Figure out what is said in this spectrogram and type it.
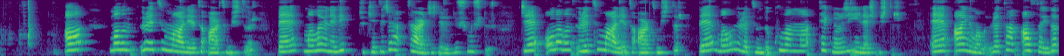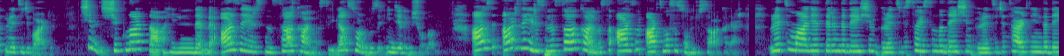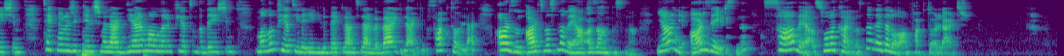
A. Malın üretim maliyeti artmıştır. B. Mala yönelik tüketici tercihleri düşmüştür. C. O malın üretim maliyeti artmıştır. D. Malın üretiminde kullanılan teknoloji iyileşmiştir. E. Aynı malı üreten az sayıda üretici vardır. Şimdi şıklar dahilinde ve arz eğrisinin sağ kaymasıyla sorumuzu incelemiş olalım. Arz, arz eğrisinin sağa kayması arzın artması sonucu sağa kayar. Üretim maliyetlerinde değişim, üretici sayısında değişim, üretici tercihinde değişim, teknolojik gelişmeler, diğer malların fiyatında değişim, malın fiyatı ile ilgili beklentiler ve vergiler gibi faktörler arzın artmasına veya azalmasına yani arz eğrisinin sağa veya sola kaymasına neden olan faktörlerdir.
